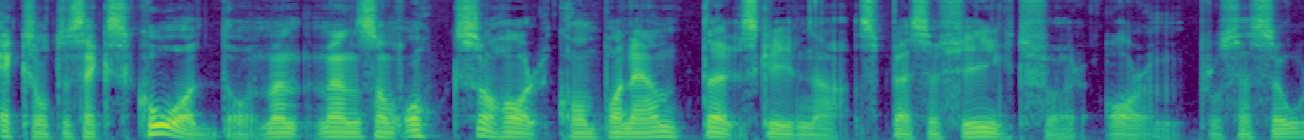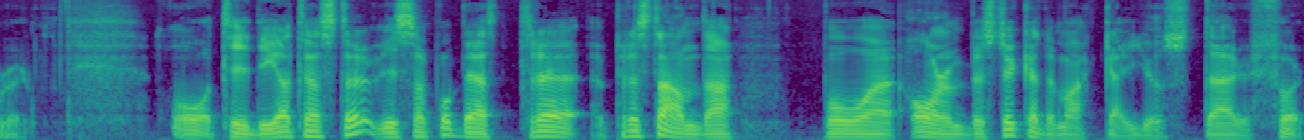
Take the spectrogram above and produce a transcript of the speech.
x86-kod men, men som också har komponenter skrivna specifikt för ARM-processorer. Och tidiga tester visar på bättre prestanda på ARM-bestyckade mackar just därför.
